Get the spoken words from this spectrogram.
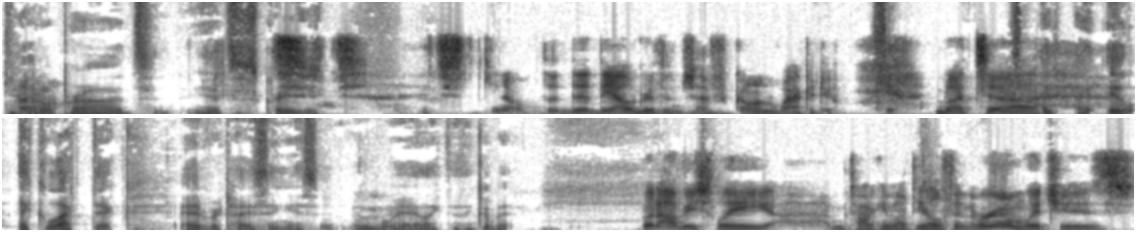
cattle prods and yeah, it's crazy. It's, it's you know the, the the algorithms have gone wackadoo, but uh, E- e- eclectic advertising is Hmm. the way I like to think of it. but obviously I'm talking about the elephant in the room, which is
